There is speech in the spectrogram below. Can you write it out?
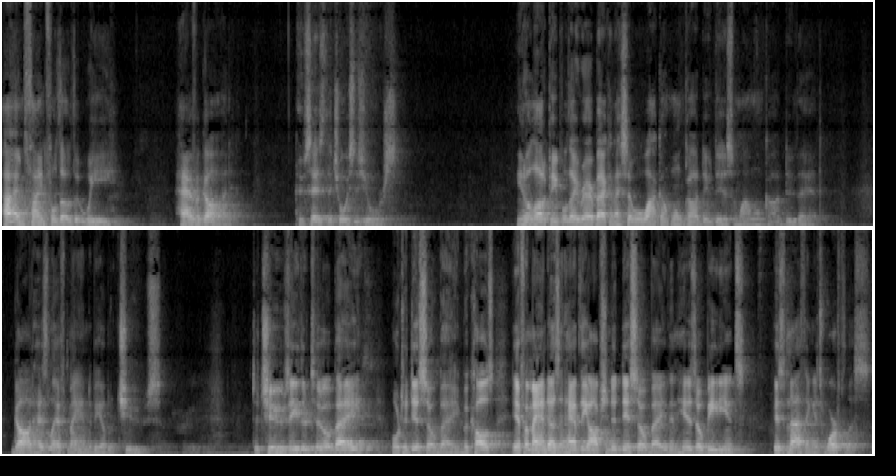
I am thankful, though, that we have a God who says the choice is yours. You know, a lot of people, they rear back and they say, well, why won't God do this and why won't God do that? God has left man to be able to choose. To choose either to obey or to disobey. Because if a man doesn't have the option to disobey, then his obedience is nothing, it's worthless.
